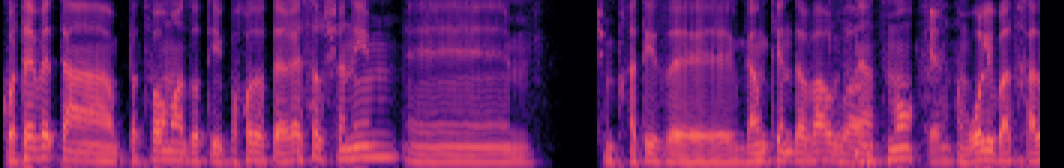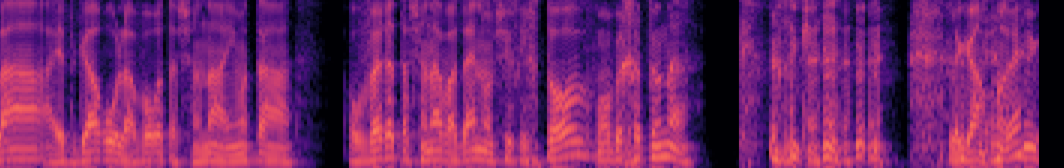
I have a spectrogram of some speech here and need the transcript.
כותב את הפלטפורמה הזאת פחות או יותר עשר שנים, אה, שמבחינתי זה גם כן דבר בפני וואו, עצמו. כן. אמרו לי בהתחלה, האתגר הוא לעבור את השנה, אם אתה עובר את השנה ועדיין ממשיך לכתוב, כמו בחתונה. לגמרי.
